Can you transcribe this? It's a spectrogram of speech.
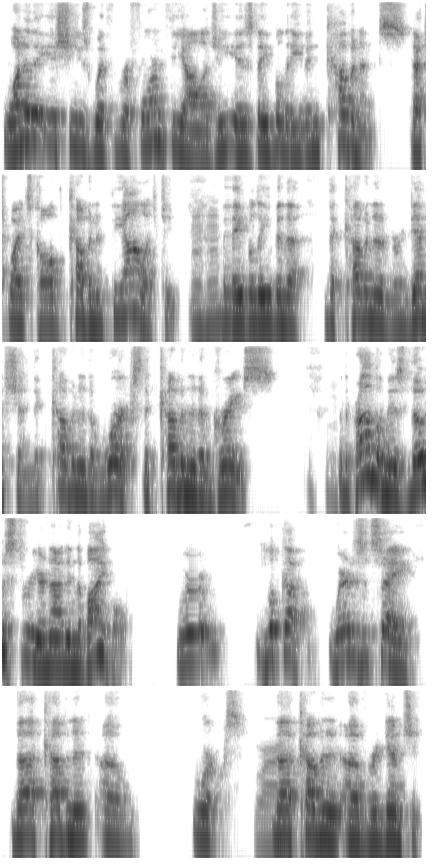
one of the issues with Reformed theology is they believe in covenants. That's why it's called covenant theology. Mm-hmm. They believe in the, the covenant of redemption, the covenant of works, the covenant of grace. Mm-hmm. But the problem is those three are not in the Bible. We're look up where does it say the covenant of works, right. the covenant of redemption.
